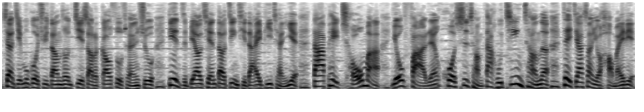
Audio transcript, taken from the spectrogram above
像节目过去当中介绍的高速传输、电子标签到近期的 IP 产业，搭配筹码有法人或市场大户进场呢，再加上有好买点，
